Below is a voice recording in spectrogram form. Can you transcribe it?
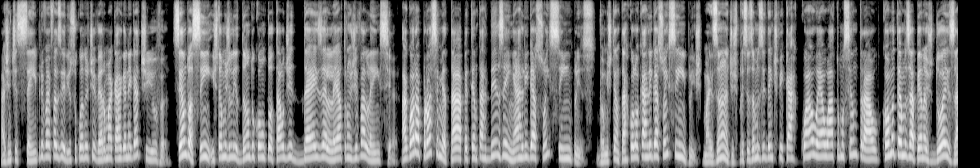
A gente sempre vai fazer isso quando tiver uma carga negativa. Sendo assim, estamos lidando com um total de 10 elétrons de valência. Agora, a próxima etapa é tentar desenhar ligações simples. Vamos tentar colocar ligações simples, mas antes precisamos identificar qual é o átomo central. Como temos apenas dois átomos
